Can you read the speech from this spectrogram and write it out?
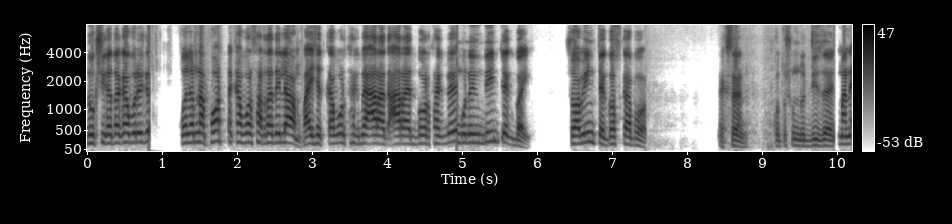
নকশিকাতা কাপড় বললাম না ফর্ট কাপড় সারদা দিলাম, বাইশের কাপড় থাকবে, আর আর আধ বড় থাকবে ইনটেক ভাই, সব ইনটেক গস কাপড়। দেখছেন কত সুন্দর ডিজাইন মানে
